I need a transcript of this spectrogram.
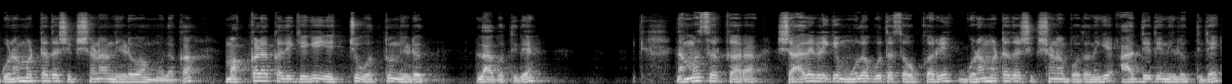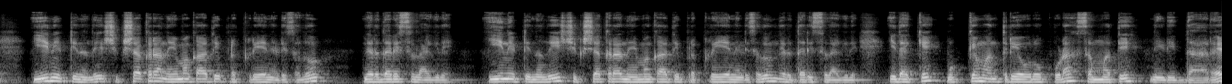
ಗುಣಮಟ್ಟದ ಶಿಕ್ಷಣ ನೀಡುವ ಮೂಲಕ ಮಕ್ಕಳ ಕಲಿಕೆಗೆ ಹೆಚ್ಚು ಒತ್ತು ನೀಡಲಾಗುತ್ತಿದೆ. ನಮ್ಮ ಸರ್ಕಾರ ಶಾಲೆಗಳಿಗೆ ಮೂಲಭೂತ ಸೌಕರ್ಯ, ಗುಣಮಟ್ಟದ ಶಿಕ್ಷಣ ಬೋಧನೆಗೆ ಆದ್ಯತೆ ನೀಡುತ್ತಿದೆ. ಈ ನಿಟ್ಟಿನಲ್ಲಿ ಶಿಕ್ಷಕರ ನೇಮಕಾತಿ ಪ್ರಕ್ರಿಯೆ ನಡೆಸಲು ನಿರ್ಧರಿಸಲಾಗಿದೆ. ಈ ನಿಟ್ಟಿನಲ್ಲಿ ಶಿಕ್ಷಕರ ನೇಮಕಾತಿ ಪ್ರಕ್ರಿಯೆ ನಡೆಸಲು ನಿರ್ಧರಿಸಲಾಗಿದೆ. ಇದಕ್ಕೆ ಮುಖ್ಯಮಂತ್ರಿಯವರು ಕೂಡ ಸಮ್ಮತಿ ನೀಡಿದ್ದಾರೆ.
